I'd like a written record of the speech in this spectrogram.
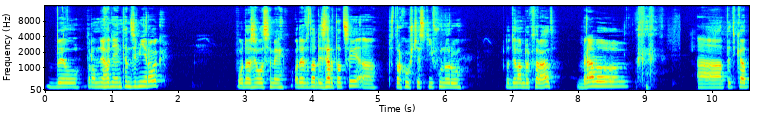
byl pro mě hodně intenzivní rok. Podařilo se mi odevzdat dizertaci a s trochu štěstí v únoru dodělám doktorát. Bravo! a teďka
